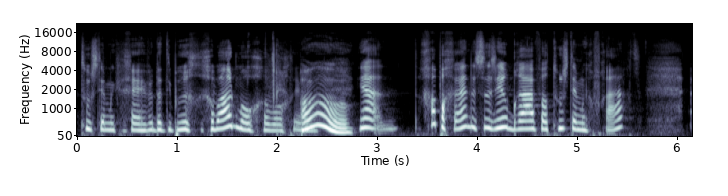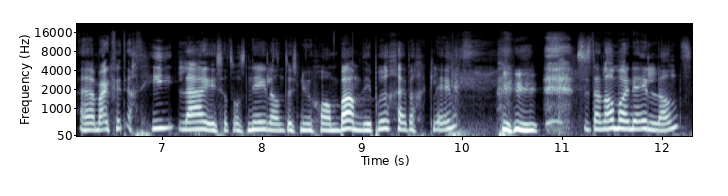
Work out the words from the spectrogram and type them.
toestemming gegeven dat die brug gebouwd mocht worden. Oh, Ja, grappig hè? Dus er is heel braaf wel toestemming gevraagd. Eh, maar ik vind het echt hilarisch dat we als Nederland dus nu gewoon bam die brug hebben geclaimd. Ze staan allemaal in Nederland.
